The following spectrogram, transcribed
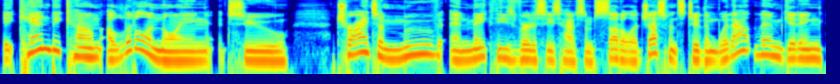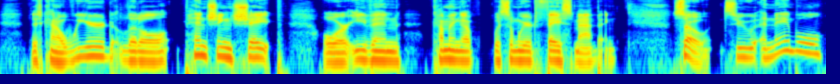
it can become a little annoying to try to move and make these vertices have some subtle adjustments to them without them getting this kind of weird little pinching shape or even coming up with some weird face mapping. So to enable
